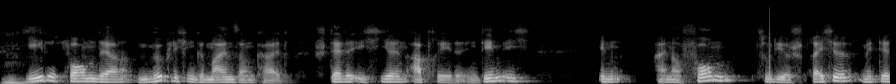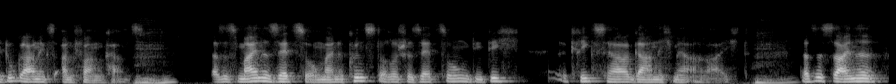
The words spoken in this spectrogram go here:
Mhm. Jede Form der möglichen Gemeinsamkeit stelle ich hier in Abrede, indem ich in einer Form zu dir spreche, mit der du gar nichts anfangen kannst. Mhm. Das ist meine Setzung, meine künstlerische Setzung, die dich, äh, Kriegsherr, gar nicht mehr erreicht. Mhm. Das ist seine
